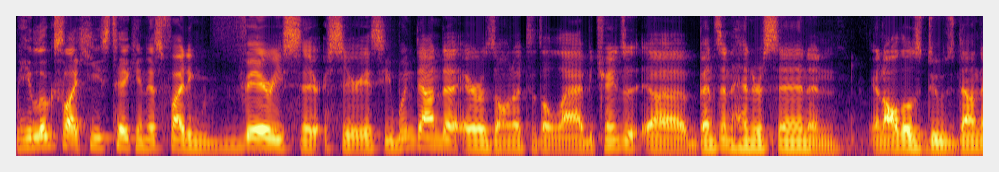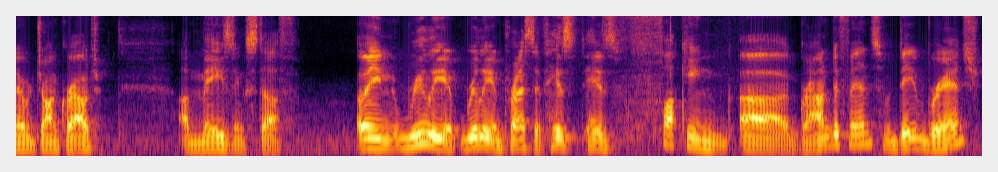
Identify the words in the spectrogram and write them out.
He looks like he's taking his fighting very ser- serious. He went down to Arizona to the lab. He trains with uh, Benson Henderson and, and all those dudes down there with John Crouch. Amazing stuff. I mean, really, really impressive. His his fucking uh, ground defense with Dave Branch,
